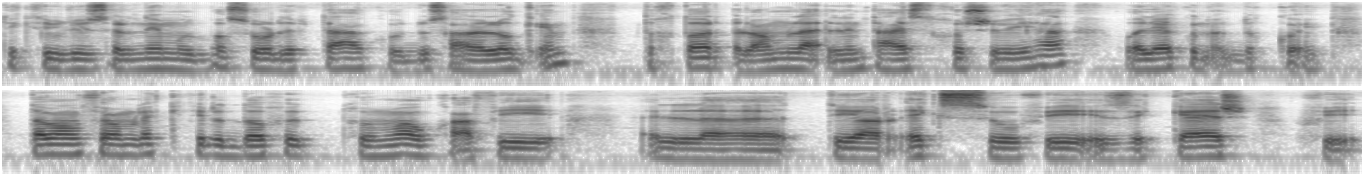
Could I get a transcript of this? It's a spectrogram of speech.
تكتب ال user name وال password بتاعك وتدوس على login تختار العملة اللي انت عايز تخش بيها وليكن الدوجكوين طبعا في عملات كتير اتضافت في الموقع في ال TRX وفي ال Zcash وفي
